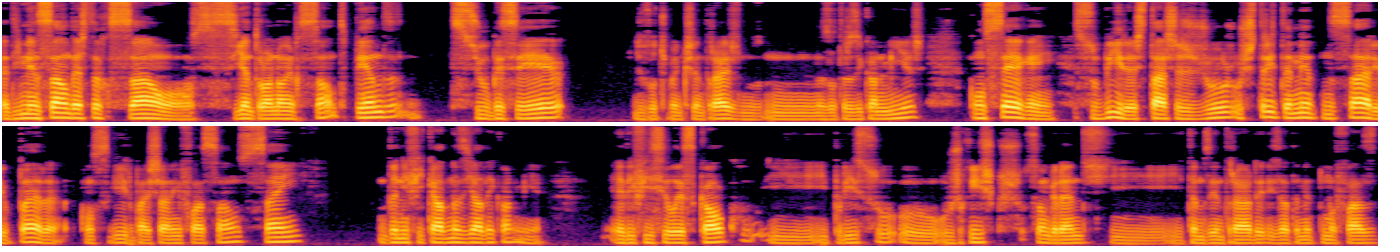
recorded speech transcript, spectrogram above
a dimensão desta recessão, ou se entra ou não em recessão, depende se o BCE e os outros bancos centrais nas outras economias conseguem subir as taxas de juros o estritamente necessário para conseguir baixar a inflação sem danificar demasiado a economia é difícil esse cálculo e, e por isso o, os riscos são grandes e, e, estamos a entrar exatamente numa fase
